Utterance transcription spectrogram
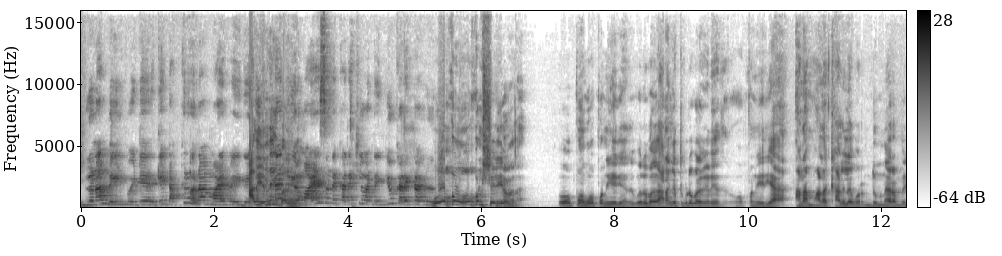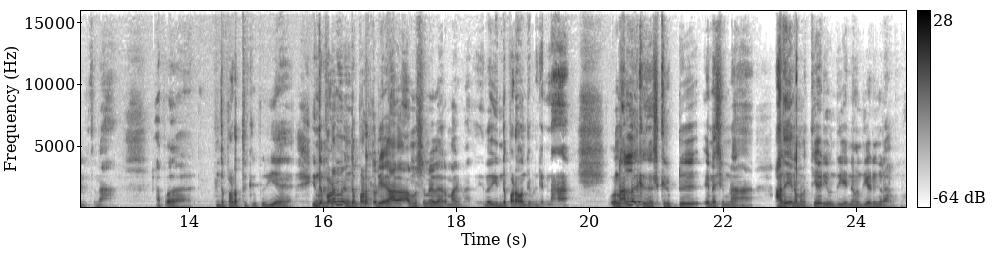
இவ்வளவு நாள் வெயில் போயிட்டே இருக்கேன் டக்குனு ஒரு நாள் மழை பெய்யுது. அது என்னைக்கு பாருங்க? மழை சொன்ன கணக்குல வந்துட்டு எங்கேயோ கரெக்ட் ஆகுது ஓப்பன் ஓப்பன் ஸ்டேடியம் வேறு. ஓப்பன் ஓப்பன் ஏரியா அது. ஒரு அரங்கத்து கூட கூட கிடையாது. ஓப்பன் ஏரியா ஆனால் மழை காலையில் ஒரு ரெண்டு மணி நேரம் பெஞ்சுச்சுன்னா அப்போ இந்த படத்துக்கு பெரிய இந்த படமே இந்த படத்துடைய அம்சமே வேறு மாதிரி மாறுது. இந்த படம் வந்து எப்படின்னு ஒரு நல்ல ஸ்கிரிப்டு என்ன செய்யும்னா அதே நம்மளை தேடி வந்து என்னை வந்து எடுங்கடாகணும்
